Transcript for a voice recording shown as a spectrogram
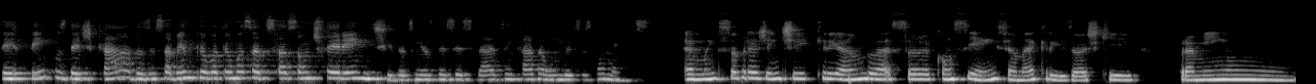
ter tempos dedicados e sabendo que eu vou ter uma satisfação diferente das minhas necessidades em cada um desses momentos. É muito sobre a gente criando essa consciência, né, Cris? Eu acho que para mim, um,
